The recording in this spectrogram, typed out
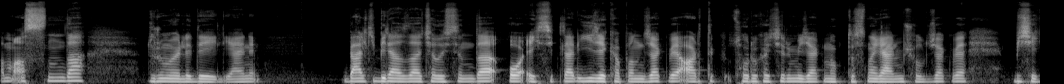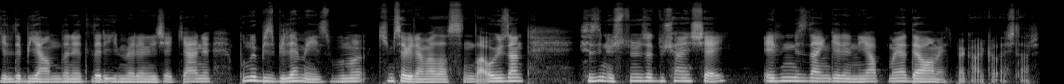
Ama aslında durum öyle değil. Yani belki biraz daha çalıştığında o eksikler iyice kapanacak ve artık soru kaçırmayacak noktasına gelmiş olacak ve bir şekilde bir anda netleri ivmelenecek. Yani bunu biz bilemeyiz. Bunu kimse bilemez aslında. O yüzden sizin üstünüze düşen şey elinizden geleni yapmaya devam etmek arkadaşlar.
